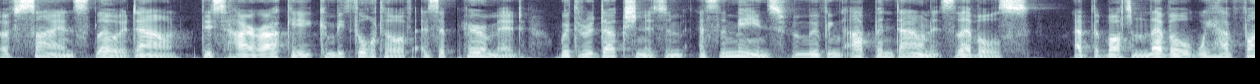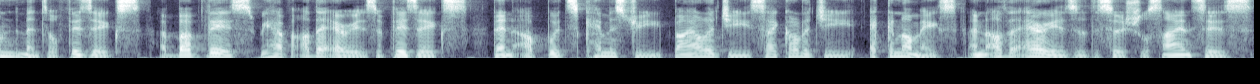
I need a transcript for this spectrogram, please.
of science lower down. This hierarchy can be thought of as a pyramid, with reductionism as the means for moving up and down its levels. At the bottom level, we have fundamental physics. Above this, we have other areas of physics. Then upwards chemistry, biology, psychology, economics, and other areas of the social sciences.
